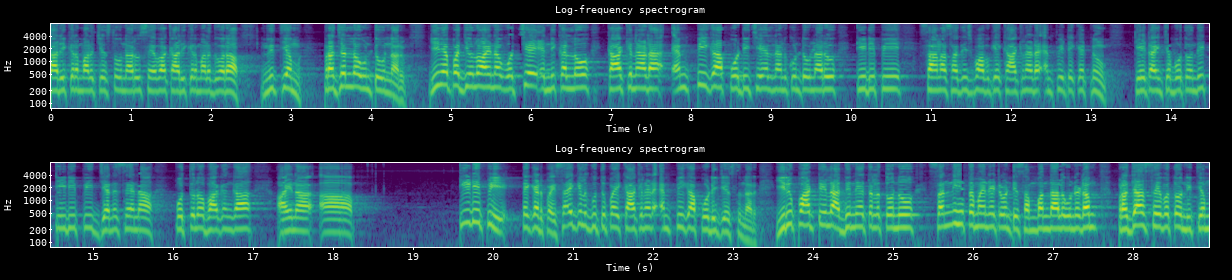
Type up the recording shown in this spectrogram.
కార్యక్రమాలు చేస్తూ ఉన్నారు. సేవా కార్యక్రమాల ద్వారా నిత్యం ప్రజల్లో ఉంటూ ఉన్నారు. ఈ నేపథ్యంలో ఆయన వచ్చే ఎన్నికల్లో కాకినాడ ఎంపీగా పోటీ చేయాలని అనుకుంటూ ఉన్నారు. టీడీపీ సానా సతీష్ బాబుకి కాకినాడ ఎంపీ టికెట్ను కేటాయించబోతోంది. టీడీపీ జనసేన పొత్తులో భాగంగా ఆయన టీడీపీ టికెట్పై సైకిల్ గుర్తుపై కాకినాడ ఎంపీగా పోటీ చేస్తున్నారు. ఇరు పార్టీల అధినేతలతోనూ సన్నిహితమైనటువంటి సంబంధాలు ఉండడం ప్రజాసేవతో నిత్యం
